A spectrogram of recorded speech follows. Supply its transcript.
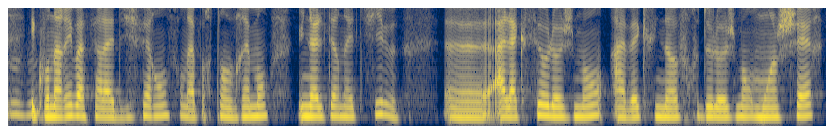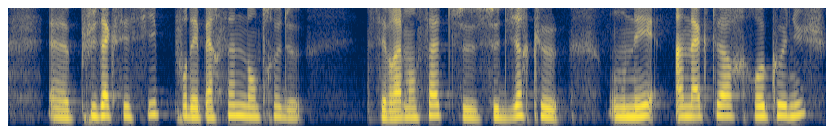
mhm. et qu'on arrive à faire la différence en apportant vraiment une alternative euh, à l'accès au logement avec une offre de logement moins chère, euh, plus accessible pour des personnes d'entre deux. C'est vraiment ça, de se dire que on est un acteur reconnu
